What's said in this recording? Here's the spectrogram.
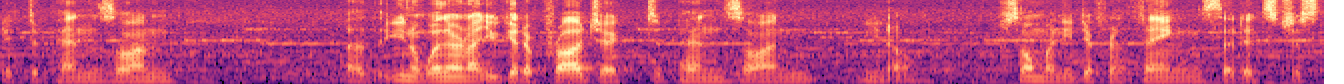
it depends on, uh, you know, whether or not you get a project depends on, you know, so many different things that it's just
